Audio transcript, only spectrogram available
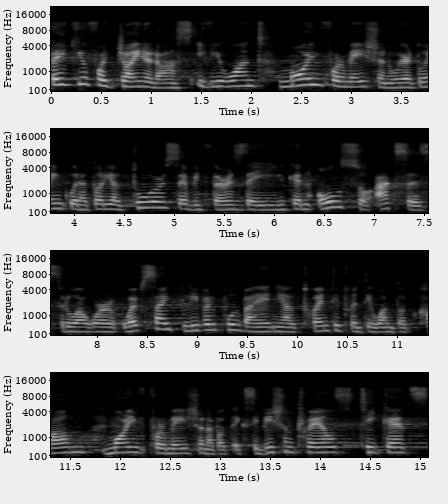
Thank you for joining us. If you want more information, we are doing curatorial tours every Thursday. You can also access through our website, liverpoolbiennial2021.com, more information about exhibition trails, tickets,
